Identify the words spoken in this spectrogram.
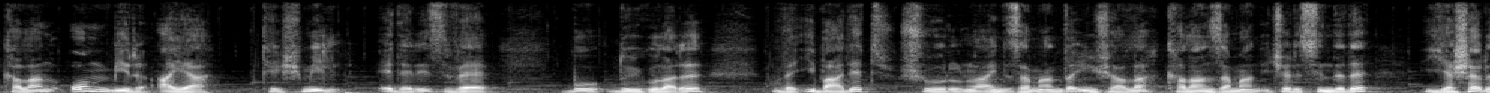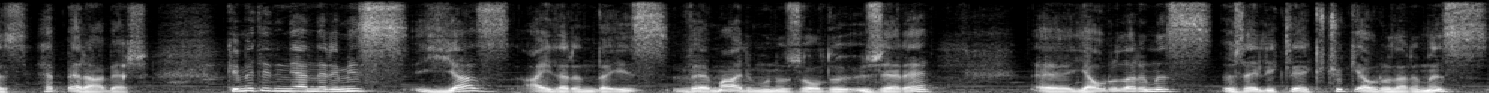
kalan 11 aya teşmil ederiz ve bu duyguları ve ibadet şuurunu aynı zamanda inşallah kalan zaman içerisinde de yaşarız hep beraber. Kıymetli dinleyenlerimiz yaz aylarındayız ve malumunuz olduğu üzere e, yavrularımız özellikle küçük yavrularımız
